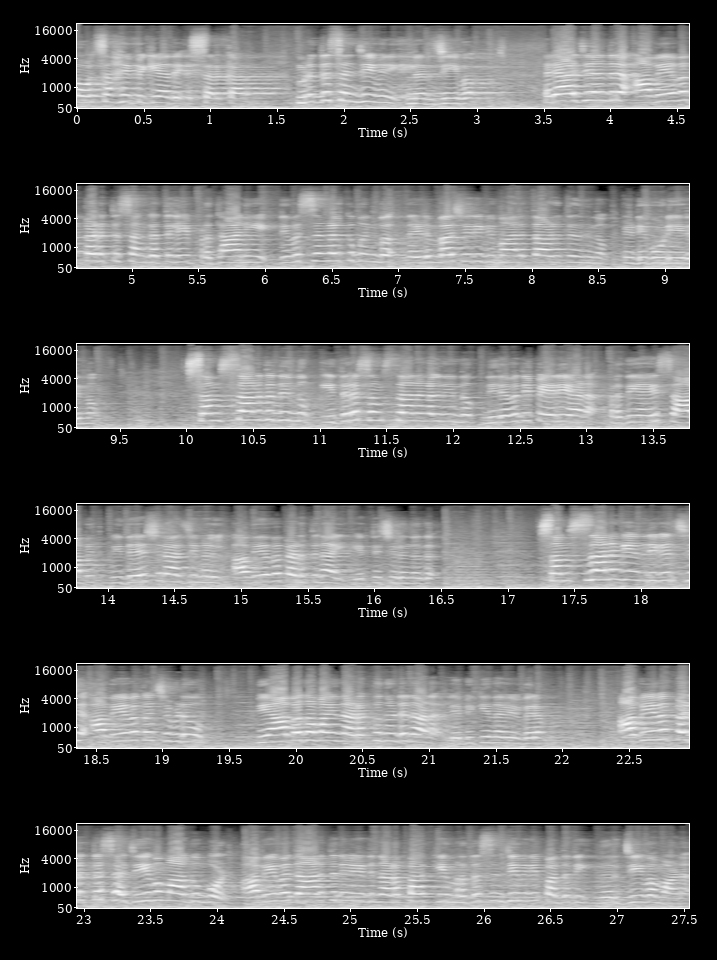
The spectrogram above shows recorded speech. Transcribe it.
പ്രോത്സാഹിപ്പിക്കാതെ സർക്കാർ മൃതസഞ്ജീവനി നിർജീവം രാജ്യാന്തര അവയവക്കടത്ത് സംഘത്തിലെ പ്രധാനിയെ ദിവസങ്ങൾക്ക് മുൻപ് നെടുമ്പാശ്ശേരി വിമാനത്താവളത്തിൽ നിന്നും പിടികൂടിയിരുന്നു. സംസ്ഥാനത്ത് നിന്നും ഇതര സംസ്ഥാനങ്ങളിൽ നിന്നും നിരവധി പേരെയാണ് പ്രതിയായ സാബിത് വിദേശ രാജ്യങ്ങളിൽ അവയവക്കടത്തിനായി എത്തിച്ചിരുന്നത്. സംസ്ഥാനം കേന്ദ്രീകരിച്ച് അവയവ കച്ചവടവും വ്യാപകമായി നടക്കുന്നുണ്ടെന്നാണ് ലഭിക്കുന്ന വിവരം. അവയവക്കടത്ത് സജീവമാകുമ്പോൾ അവയവദാനത്തിന് വേണ്ടി നടപ്പാക്കിയ മൃതസഞ്ജീവനി പദ്ധതി നിർജീവമാണ്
